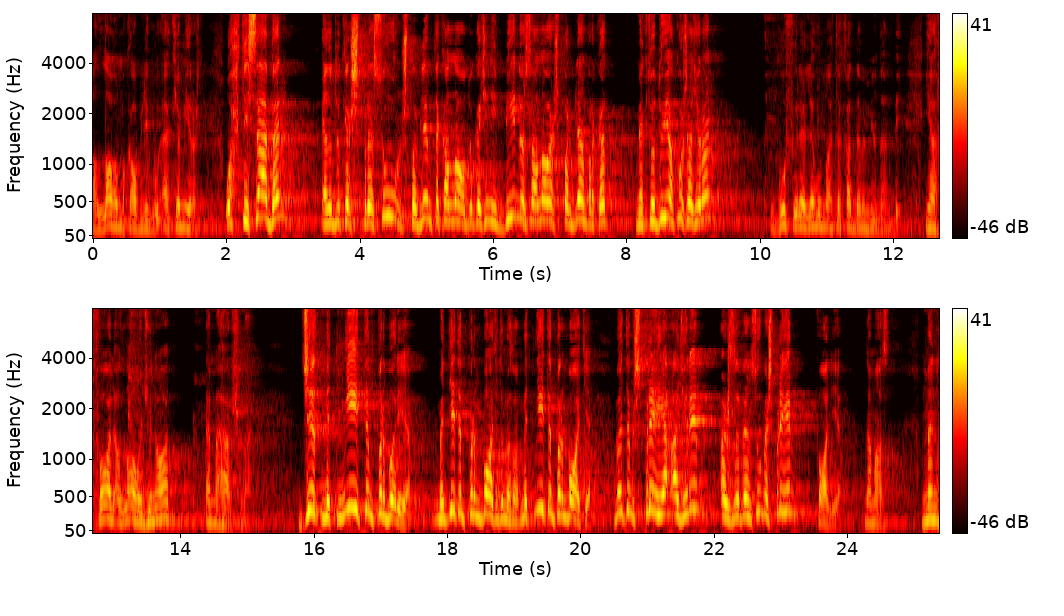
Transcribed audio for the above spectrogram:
Allahu më ka obligu, e kjo mirë është. Ve ihtisaben, edhe duke shpresu në shpërblim tek Allahu, duke qenë i bindur se Allahu e shpërblen për këtë, me këto dyja kush agjëron, gufire lehu ma tekaddeme min dhenbihi. Ia fal Allahu gjunat e mëhershme. Hadith me të njëjtën përbërje, me të njëjtën përmbajtje, do me thonë, me të njëjtën përmbajtje, vetëm shprehja agjërim është zëvensu me shprehjen falje, namaz. Men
